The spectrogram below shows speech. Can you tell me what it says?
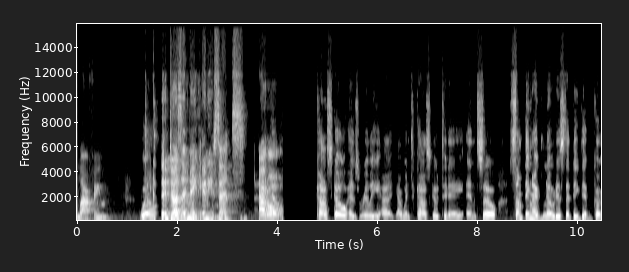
laughing. Well, it doesn't make any sense at all. Costco has really. Uh, I went to Costco today, and so something I've noticed that they did. Of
